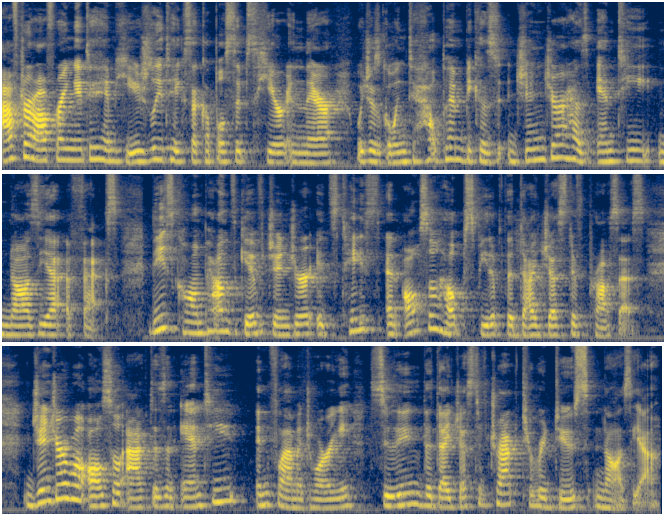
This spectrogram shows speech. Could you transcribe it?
After offering it to him, he usually takes a couple sips here and there, which is going to help him because ginger has anti-nausea effects. These compounds give ginger its taste and also help speed up the digestive process. Ginger will also act as an anti-inflammatory, soothing the digestive tract to reduce nausea.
